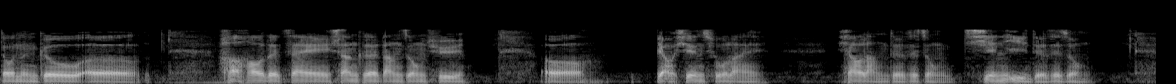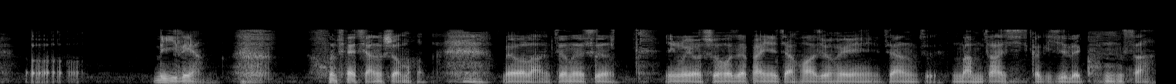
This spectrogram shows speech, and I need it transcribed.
都能够呃好好的在上课当中去呃表现出来，肖朗的这种坚毅的这种呃力量。我在想什么？没有啦，真的是因为有时候在半夜讲话就会这样子，满扎自己的空撒。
